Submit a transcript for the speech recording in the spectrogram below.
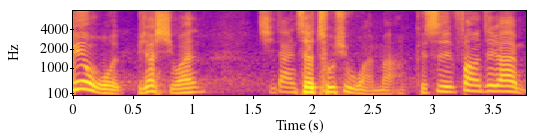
因为我比较喜欢。骑单车出去玩嘛？可是放在这边，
